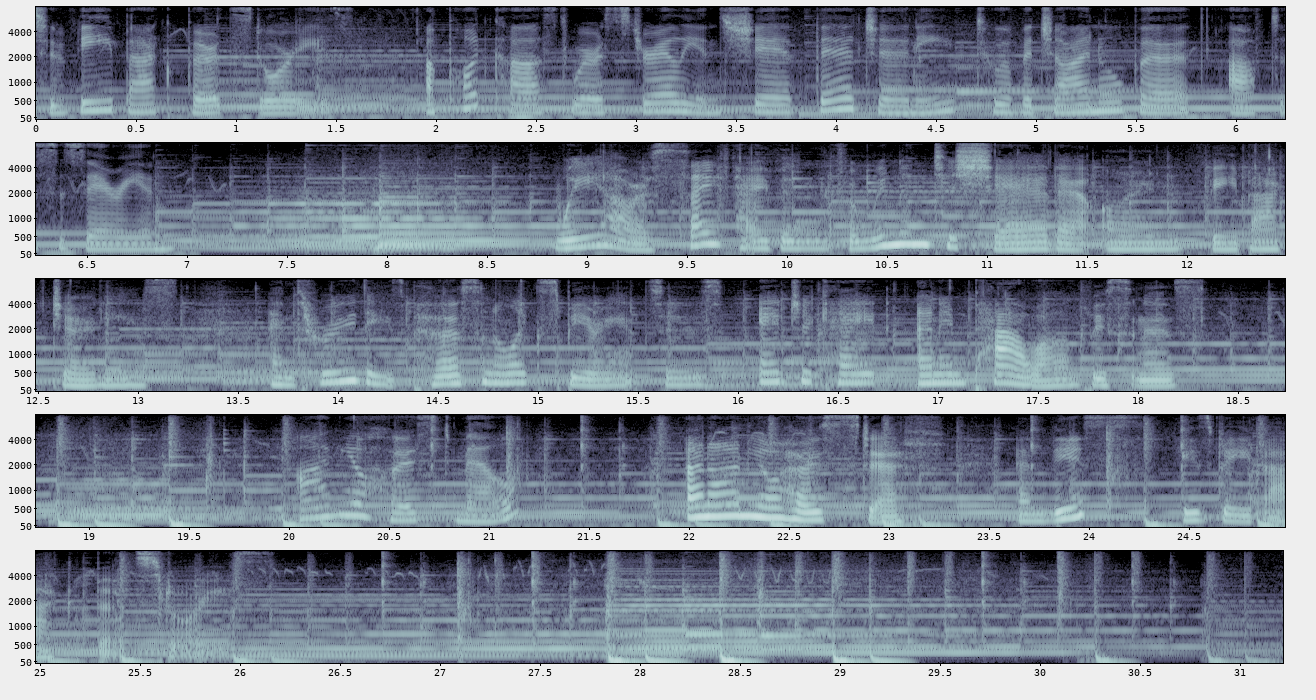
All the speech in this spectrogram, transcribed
to VBAC Birth Stories, a podcast where Australians share their journey to a vaginal birth after caesarean. We are a safe haven for women to share their own VBAC journeys and through these personal experiences, educate and empower listeners. I'm your host, Mel. And I'm your host, Steph, and this is VBAC Birth Stories.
